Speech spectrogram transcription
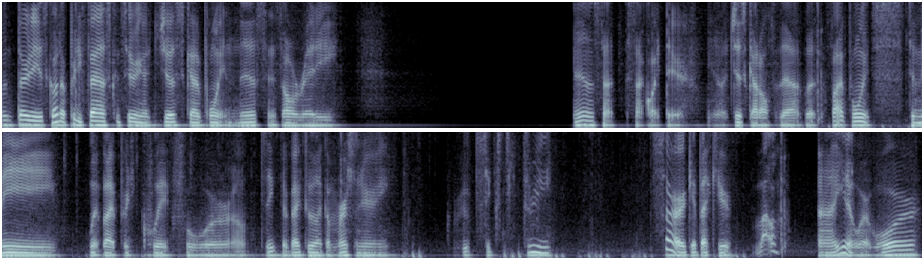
130. It's going up pretty fast considering I just got a point in this, and it's already Yeah, it's not it's not quite there. You know, it just got off of that, but five points to me went by pretty quick for oh, see they're back to like a mercenary group 63. Sorry, get back here. Well, Uh you know we're at war.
